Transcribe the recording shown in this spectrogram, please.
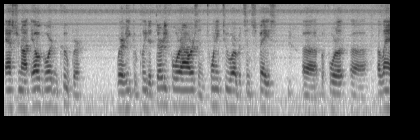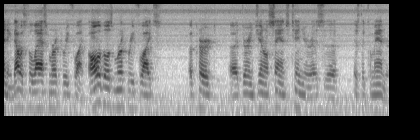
astronaut L. Gordon Cooper, where he completed 34 hours and 22 orbits in space uh, before uh, a landing. That was the last Mercury flight. All of those Mercury flights occurred uh, during General Sands' tenure as, the, as the commander.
